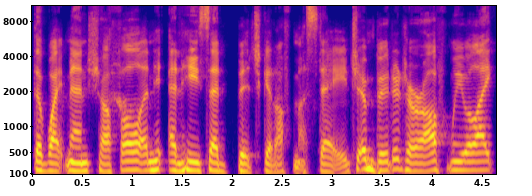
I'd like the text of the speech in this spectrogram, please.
the white man shuffle, and he- and he said, "Bitch, get off my stage," and booted her off, and we were like,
